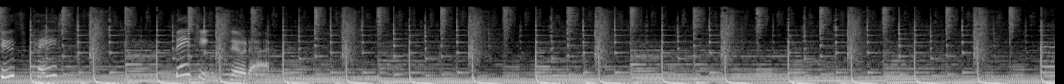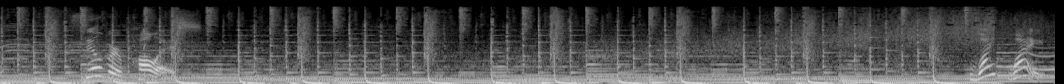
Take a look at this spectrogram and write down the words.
Toothpaste. Baking soda. Silver polish. White wipe.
